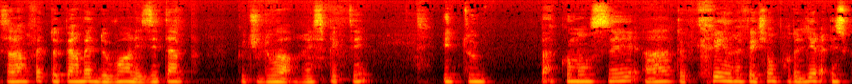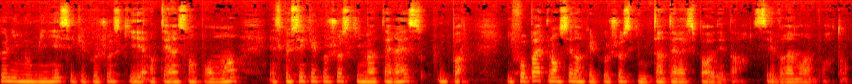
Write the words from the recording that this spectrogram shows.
ça va en fait te permettre de voir les étapes que tu dois respecter et te commencer à te créer une réflexion pour te dire est-ce que l'immobilier c'est quelque chose qui est intéressant pour moi? Est-ce que c'est quelque chose qui m'intéresse ou pas? Il faut pas te lancer dans quelque chose qui ne t'intéresse pas au départ. C'est vraiment important.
